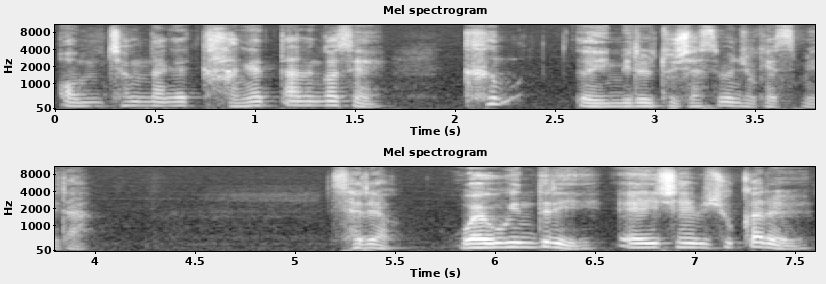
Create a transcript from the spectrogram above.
엄청나게 강했다는 것에 큰 의미를 두셨으면 좋겠습니다. 세력, 외국인들이 A쉐입 주가를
